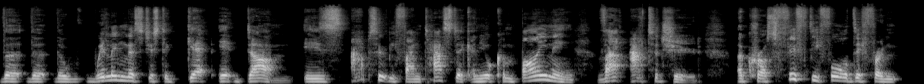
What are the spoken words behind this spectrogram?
the, the, the willingness just to get it done is absolutely fantastic. And you're combining that attitude across 54 different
